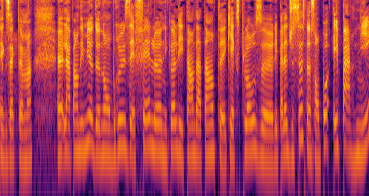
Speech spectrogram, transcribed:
Exactement. Euh, la pandémie a de nombreux effets. Là, Nicole, les temps d'attente qui explosent. Euh, les palais de justice ne sont pas épargnés.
